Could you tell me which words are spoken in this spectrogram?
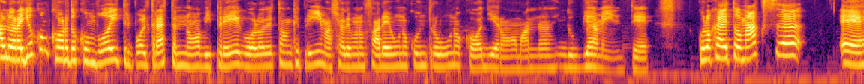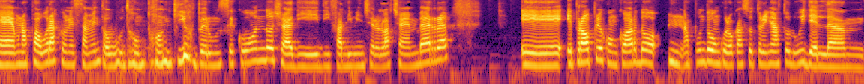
Allora, io concordo con voi, triple threat no, vi prego, l'ho detto anche prima, cioè devono fare uno contro uno Cody e Roman, indubbiamente. Quello che ha detto Max è una paura che onestamente ho avuto un po' anch'io per un secondo, cioè di, di fargli vincere la Chamber. E, e, proprio concordo appunto con quello che ha sottolineato lui del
